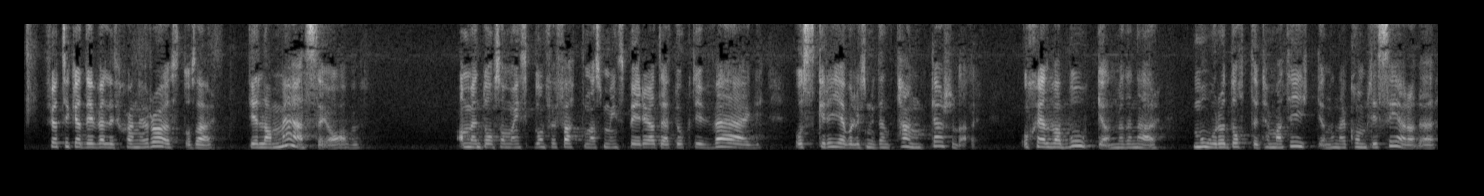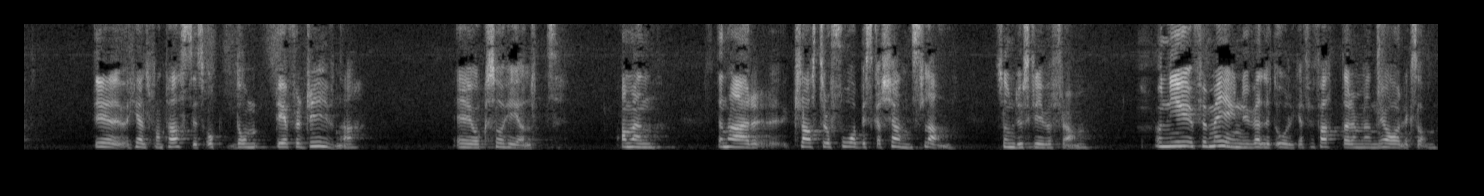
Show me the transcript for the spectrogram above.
För jag tycker att det är väldigt generöst att så här, dela med sig av ja, men de, som, de författarna som har inspirerat dig, att du åkte iväg och skrev och liksom inte tankar sådär. Och själva boken med den här mor och dotter-tematiken, den här komplicerade. Det är helt fantastiskt. Och de, det fördrivna är också helt... Ja, men, den här klaustrofobiska känslan som du skriver fram. Och ni, för mig är ni väldigt olika författare, men jag har liksom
